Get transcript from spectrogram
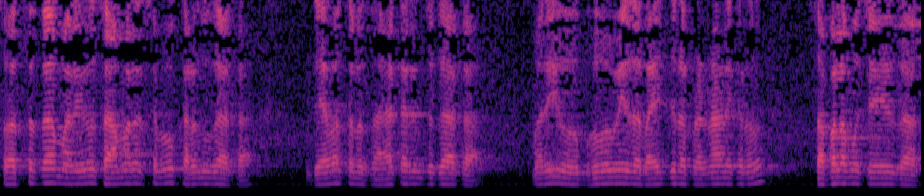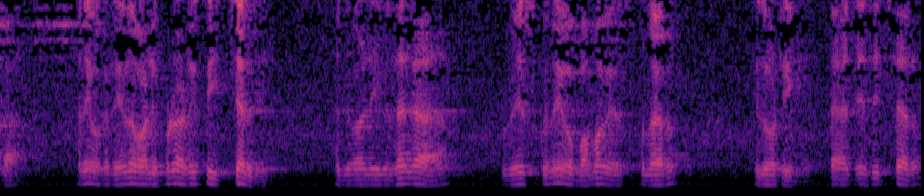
స్వస్థత మరియు సామరస్యము కలుగుగాక. దేవతలు సహకరించుగాక. మరియు భూమి మీద వైద్యుల ప్రణాళికను సఫలము చేయుగాక. అని ఒకటి ఏదో వాళ్ళు ఇప్పుడు అడిగితే ఇచ్చారు. అది వాళ్ళు ఈ విధంగా వేసుకుని ఒక బొమ్మ వేసుకున్నారు. ఇది ఒకటి తయారు చేసి ఇచ్చారు.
